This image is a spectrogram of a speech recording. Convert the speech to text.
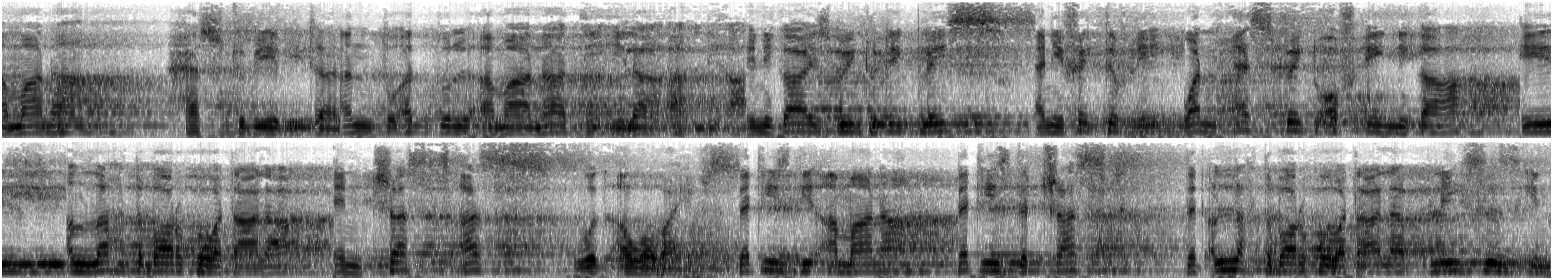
amana has to be returned. Antu'addul amanati ila ahliha. A nikah is going to take place and effectively one aspect of a nikah is Allah wa ta'ala entrusts us with our wives. That is the amana, that is the trust that Allah wa ta'ala places in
